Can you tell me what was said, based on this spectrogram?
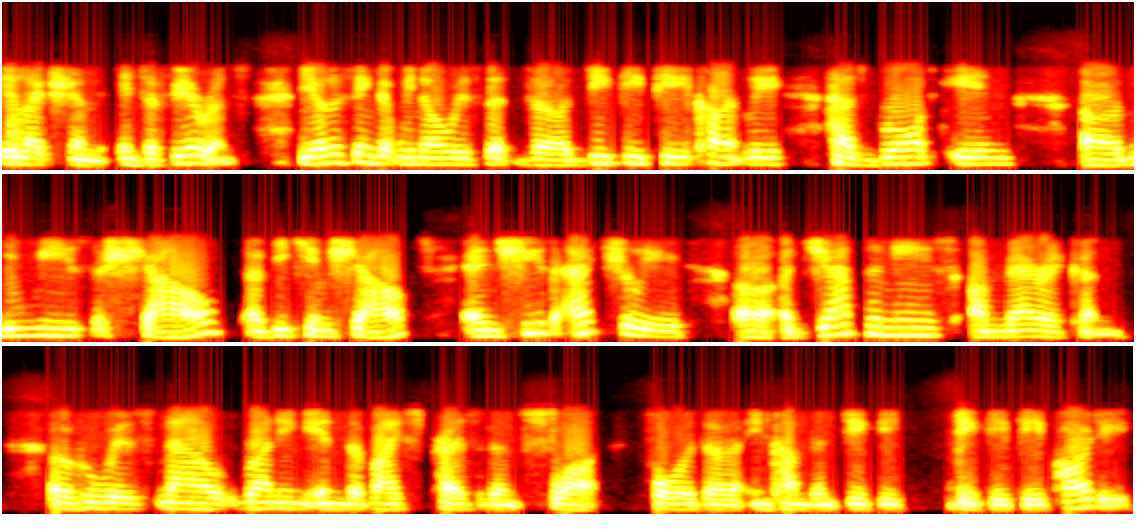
election interference. The other thing that we know is that the DPP currently has brought in uh, Louise Hsiao, uh, Bi-khim Hsiao, and she's actually uh, a Japanese American uh, who is now running in the vice president slot for the incumbent DP, DPP party.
